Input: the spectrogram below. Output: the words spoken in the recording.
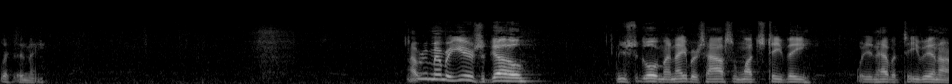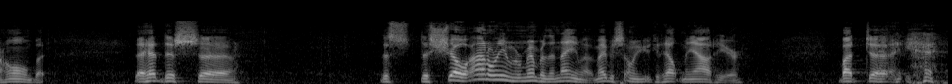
within me. I remember years ago, I used to go to my neighbor's house and watch TV. We didn't have a TV in our home, but they had this uh, this this show. I don't even remember the name of it. Maybe some of you could help me out here. But uh,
